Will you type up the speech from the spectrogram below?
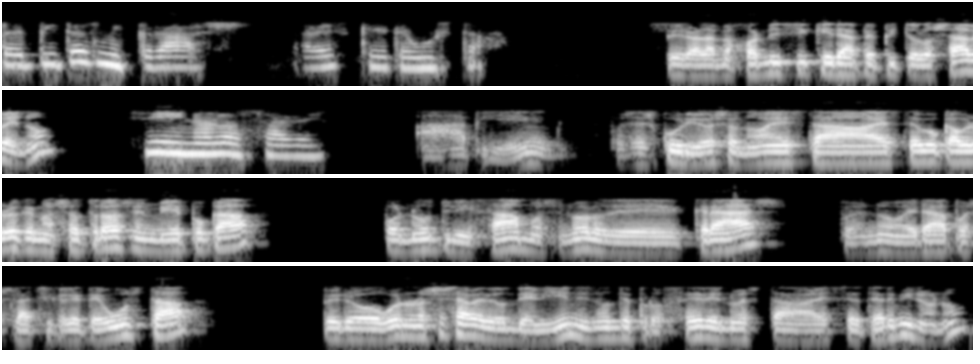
Pepito es mi crush. ¿Sabes? Que te gusta. Pero a lo mejor ni siquiera Pepito lo sabe, ¿no? Sí, no lo sabe. Ah, bien. Pues es curioso, ¿no? Esta, este vocabulario que nosotros en mi época pues no utilizamos, ¿no? Lo de crash, pues no, era pues la chica que te gusta, pero bueno, no se sabe de dónde viene, de dónde procede, ¿no? Está ese término, ¿no?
